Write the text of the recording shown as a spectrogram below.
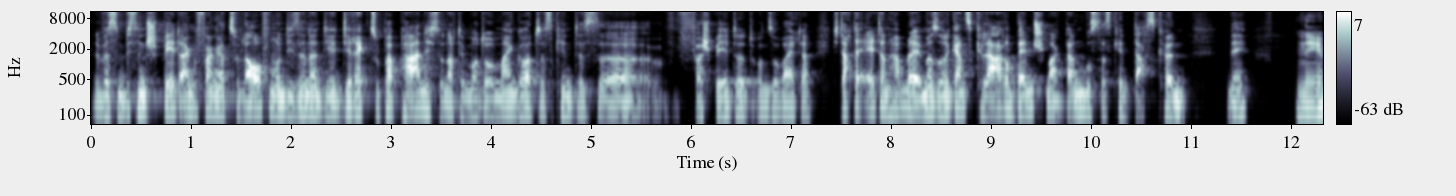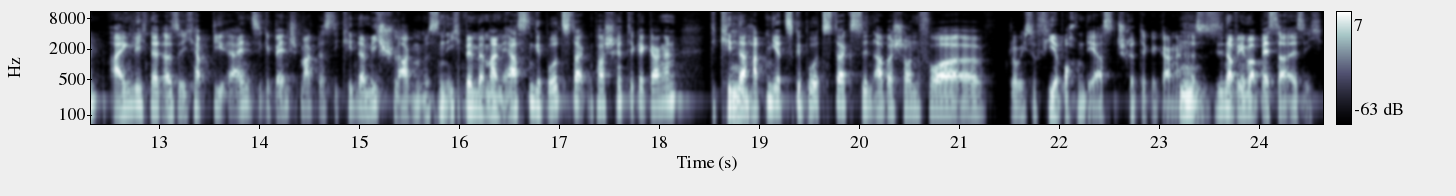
was ein bisschen spät angefangen hat zu laufen und die sind dann die, direkt super panisch, so nach dem Motto, oh mein Gott, das Kind ist äh, verspätet und so weiter. Ich dachte, Eltern haben da immer so eine ganz klare Benchmark, dann muss das Kind das können. Nee? Nee, eigentlich nicht. Also ich habe die einzige Benchmark, dass die Kinder mich schlagen müssen. Ich bin mit meinem ersten Geburtstag ein paar Schritte gegangen. Die Kinder mhm. hatten jetzt Geburtstag, sind aber schon vor, äh, glaube ich, so vier Wochen die ersten Schritte gegangen. Mhm. Also sie sind auf jeden Fall besser als ich.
